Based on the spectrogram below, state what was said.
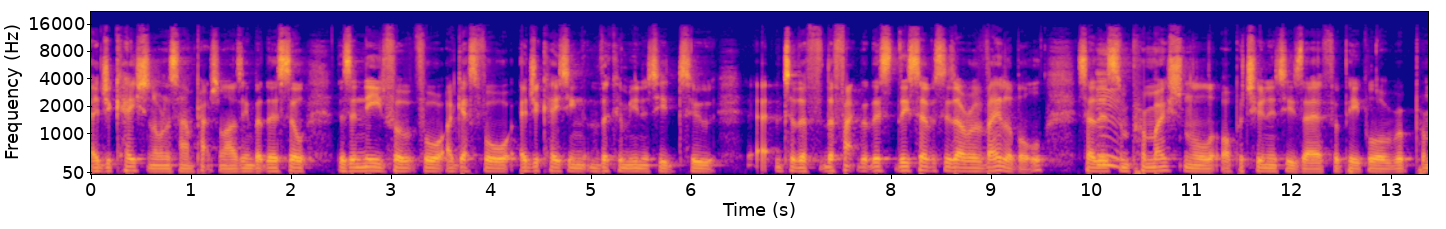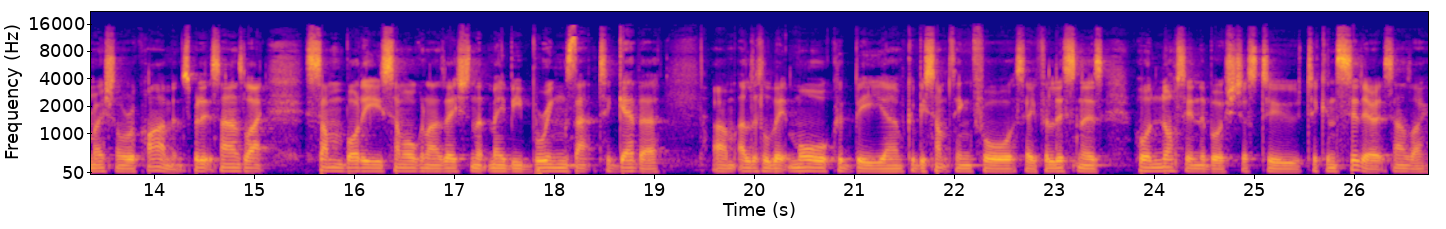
education. I want to sound patronising, but there's still there's a need for for I guess for educating the community to uh, to the the fact that this these services are available. So there's mm. some promotional opportunities there for people or re- promotional requirements. But it sounds like somebody, some organisation that maybe brings that together um, a little bit more could be um, could be something for say for listeners who are not in the bush just to to consider. It sounds like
